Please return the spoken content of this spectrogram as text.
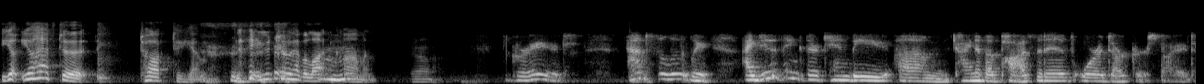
you, you'll have to talk to him. You two have a lot in mm-hmm. common. Yeah. Great Absolutely. I do think there can be um, kind of a positive or a darker side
